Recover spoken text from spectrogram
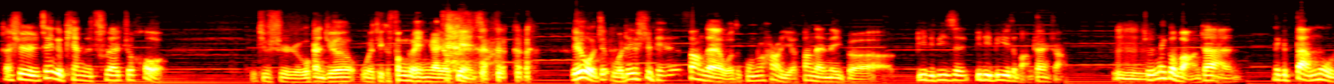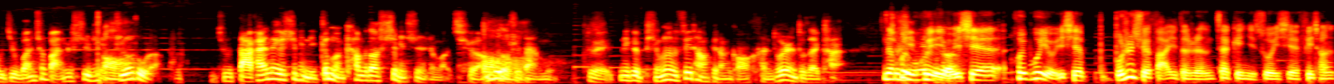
但是这个片子出来之后，就是我感觉我这个风格应该要变一下。因为我这我这个视频放在我的公众号，也放在那个哔哩哔哩哔哩哔哩的网站上，嗯，就那个网站那个弹幕就完全把那个视频给遮住了，就打开那个视频你根本看不到视频是什么，全部都是弹幕。对，那个评论非常非常高，很多人都在看。那会不会有一些会不会有一些不是学法语的人在给你做一些非常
